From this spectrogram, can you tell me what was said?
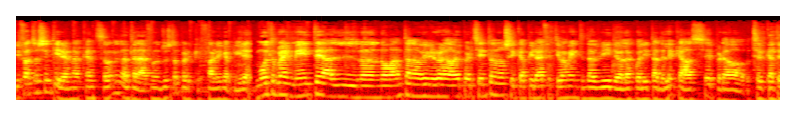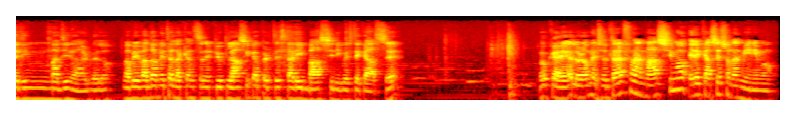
Vi faccio sentire una canzone dal telefono giusto per farvi capire. Molto probabilmente al 99,9% non si capirà effettivamente dal video la qualità delle casse però cercate di immaginarvelo. Vabbè vado a mettere la canzone più classica per testare i bassi di queste casse Ok, allora ho messo il telefono al massimo e le casse sono al minimo.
